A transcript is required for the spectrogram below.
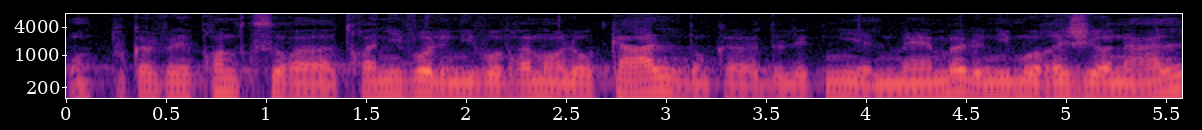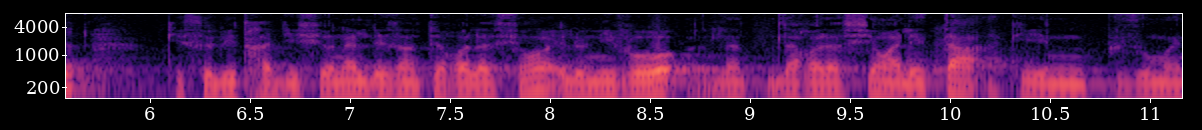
en tout cas je vais les prendre sur euh, trois niveaux. Le niveau vraiment local, donc euh, de l'ethnie elle-même, le niveau régional, qui est celui traditionnel des interrelations, et le niveau de la relation à l'État, qui est plus ou moins,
